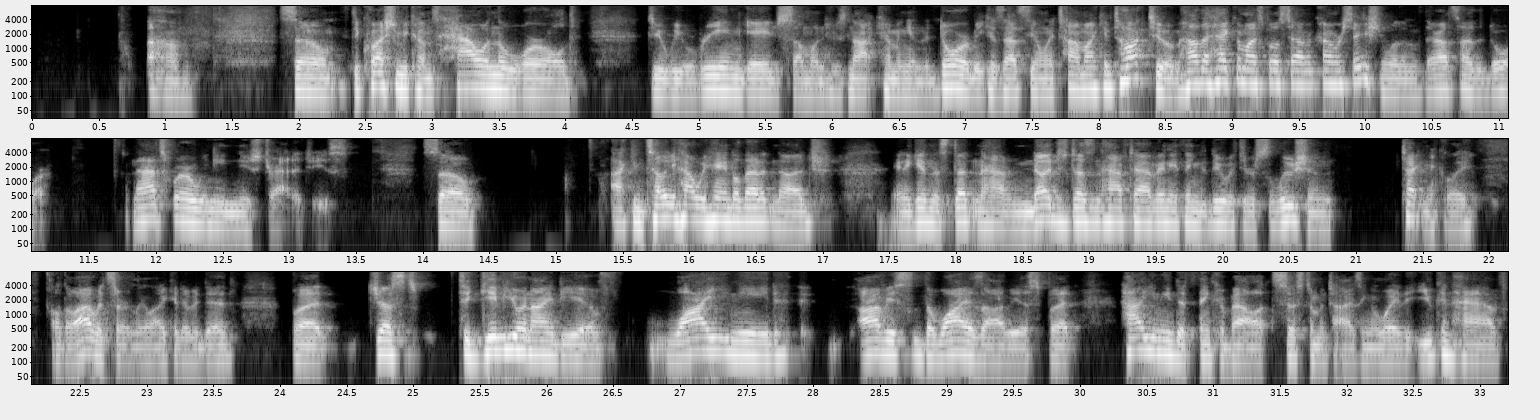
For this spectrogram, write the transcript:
Um, so the question becomes how in the world do we re-engage someone who's not coming in the door because that's the only time I can talk to them? How the heck am I supposed to have a conversation with them if they're outside the door? And that's where we need new strategies. So I can tell you how we handle that at Nudge. And again, this doesn't have Nudge doesn't have to have anything to do with your solution, technically, although I would certainly like it if it did. But just to give you an idea of why you need obviously the why is obvious but how you need to think about systematizing a way that you can have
